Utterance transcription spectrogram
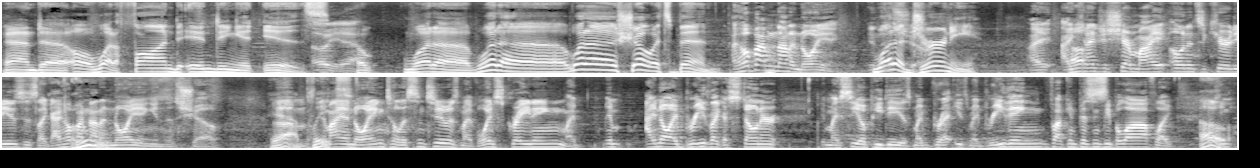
and uh, oh, what a fond ending it is! Oh, yeah. Oh, what a what a what a show it's been! I hope I'm not annoying. in What a show. journey! I, I Oh. can I just share my own insecurities? Is like I hope I'm not annoying in this show. Yeah, Um, please. Am I annoying to listen to? Is my voice grating? My am- I know I breathe like a stoner. My COPD is my bre- is my breathing fucking pissing people off. Like, Oh. can,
